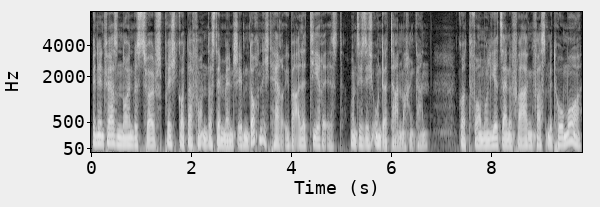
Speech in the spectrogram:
In den Versen 9 bis 12 spricht Gott davon, dass der Mensch eben doch nicht Herr über alle Tiere ist und sie sich untertan machen kann. Gott formuliert seine Fragen fast mit Humor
